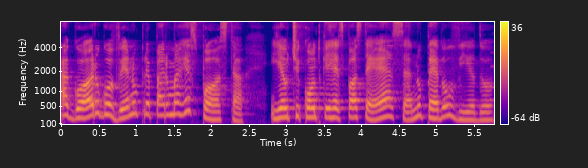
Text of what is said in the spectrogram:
Agora o governo prepara uma resposta. E eu te conto que resposta é essa no pé do ouvido.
